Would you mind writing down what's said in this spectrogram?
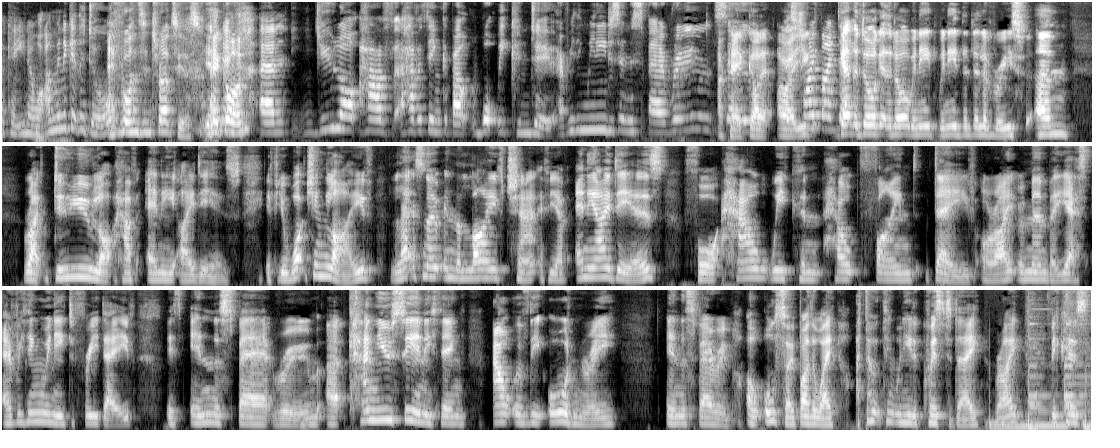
Okay, you know what? I'm going to get the door. Everyone's interrupting us. Yeah, go on. Um, you lot have have a think about what we can do. Everything we need is in the spare room. Okay, got it. All right, you get the door. Get the door. We need. We need the deliveries. Um, right. Do you lot have any ideas? If you're watching live, let us know in the live chat if you have any ideas for how we can help find Dave. All right. Remember, yes, everything we need to free Dave is in the spare room. Uh, can you see anything out of the ordinary? In the spare room. Oh, also, by the way, I don't think we need a quiz today, right? Because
